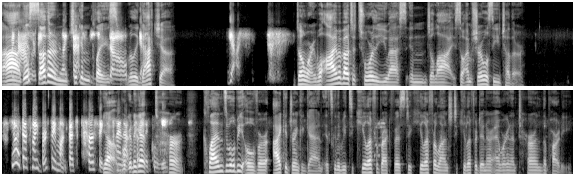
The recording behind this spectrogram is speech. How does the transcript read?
Ah, this southern like chicken besties, place so, really yeah. gotcha. Yes. Don't worry. Well, I'm about to tour the U.S. in July, so I'm sure we'll see each other. Yeah, that's my birthday month. That's perfect. Yeah, we're gonna get turned. Cleanse will be over. I could drink again. It's gonna be tequila for breakfast, tequila for lunch, tequila for dinner, and we're gonna turn the party.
